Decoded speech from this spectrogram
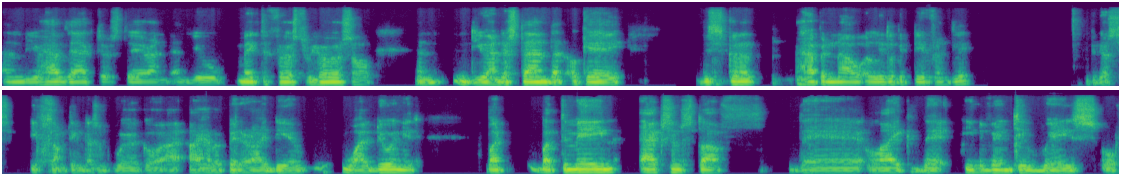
and you have the actors there and, and you make the first rehearsal and do you understand that okay this is going to happen now a little bit differently? Because if something doesn't work or I, I have a better idea while doing it but but the main action stuff the like the inventive ways of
